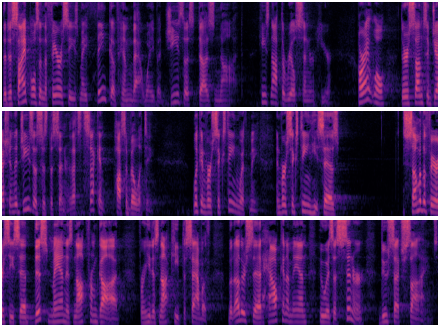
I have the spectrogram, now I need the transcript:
The disciples and the Pharisees may think of him that way, but Jesus does not. He's not the real sinner here. All right, well, there's some suggestion that Jesus is the sinner. That's the second possibility. Look in verse 16 with me. In verse 16, he says, Some of the Pharisees said, This man is not from God, for he does not keep the Sabbath. But others said, How can a man who is a sinner do such signs?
